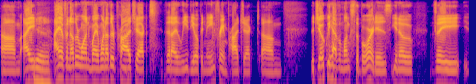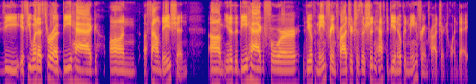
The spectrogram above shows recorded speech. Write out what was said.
Um, I yeah. I have another one, my one other project that I lead, the Open Mainframe project. Um, the joke we have amongst the board is, you know, the the if you want to throw a BHAG on a foundation, um, you know, the BHAG for the Open Mainframe project is there shouldn't have to be an Open Mainframe project one day,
